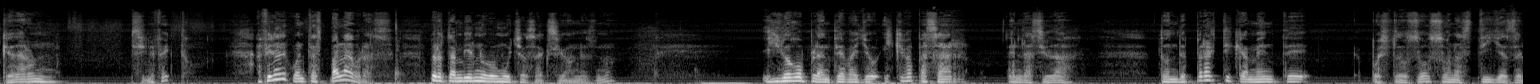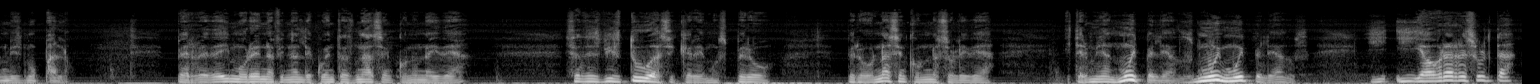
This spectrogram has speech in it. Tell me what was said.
quedaron sin efecto. A final de cuentas, palabras, pero también hubo muchas acciones, ¿no? Y luego planteaba yo, ¿y qué va a pasar en la ciudad? Donde prácticamente, pues los dos son astillas del mismo palo. PRD y Morena, a final de cuentas, nacen con una idea. Se desvirtúa si queremos, pero, pero nacen con una sola idea y terminan muy peleados, muy, muy peleados. Y, y ahora resulta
